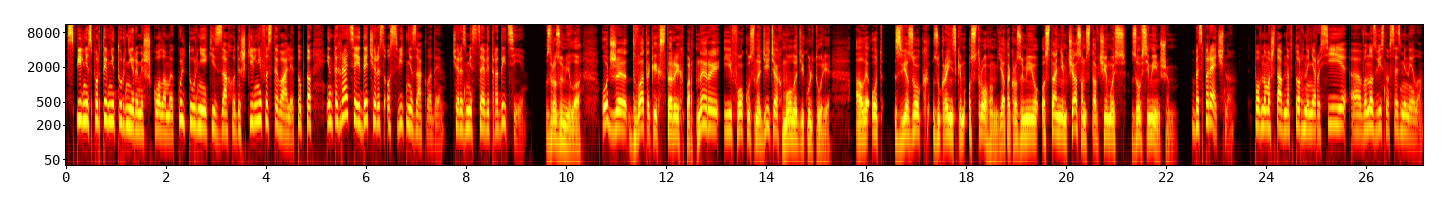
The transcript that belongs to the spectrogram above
спільні спортивні турніри між школами, культурні якісь заходи, шкільні фестивалі. Тобто інтеграція йде через освітні заклади, через місцеві традиції. Зрозуміло. Отже, два таких старих партнери і фокус на дітях, молоді, культурі. Але от зв'язок з українським острогом, я так розумію, останнім часом став чимось зовсім іншим. Безперечно, повномасштабне вторгнення Росії, е, воно, звісно, все змінило.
